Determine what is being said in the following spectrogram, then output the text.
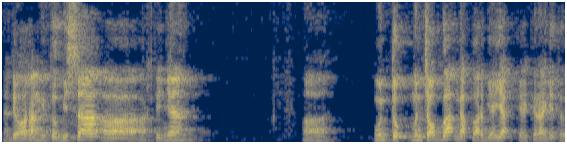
Jadi orang itu bisa uh, artinya uh, untuk mencoba nggak keluar biaya kira-kira gitu.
